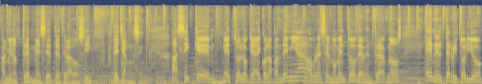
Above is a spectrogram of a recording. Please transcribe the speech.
al menos tres meses desde la dosis de Janssen. Así que esto es lo que hay con la pandemia, ahora es el momento de adentrarnos en el territorio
